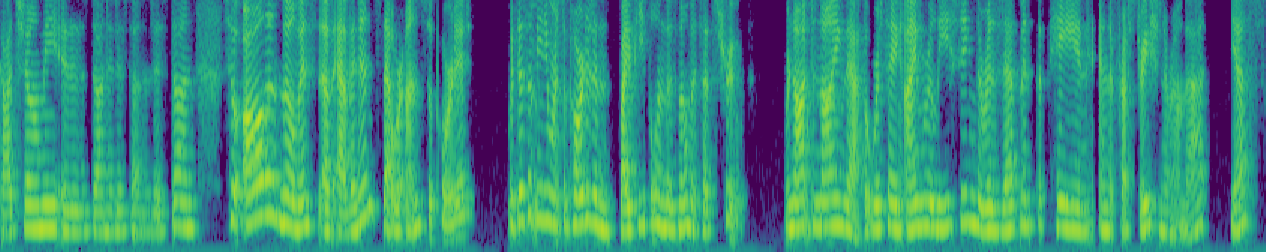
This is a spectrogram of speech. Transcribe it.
God, show me it is done, it is done, it is done. So, all those moments of evidence that were unsupported, it doesn't mean you weren't supported in, by people in those moments. That's true. We're not denying that, but we're saying, I'm releasing the resentment, the pain, and the frustration around that. Yes?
